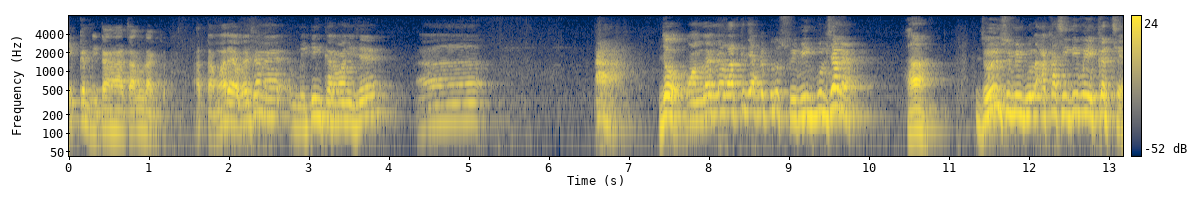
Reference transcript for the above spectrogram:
એક જ મિનિટ હા ચાલુ રાખજો. આ તમારે હવે છે ને મીટિંગ કરવાની છે જો ઓનલાઈન મેં વાત કરી આપણે પેલું સ્વિમિંગ પુલ છે ને હા. જોયું સ્વિમિંગ પુલ આખા સિટીમાં એક જ છે.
